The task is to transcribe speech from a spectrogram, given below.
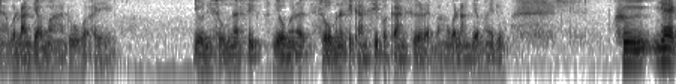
นะวันหลังจะเอามาดูว่าไอ้โยนิโสมนสิกโยมนโสมนสิการสิบประการคืออะไรบ้างวันหลังจะมาให้ดู คือแยก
